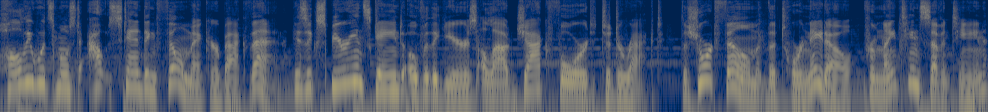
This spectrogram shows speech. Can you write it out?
Hollywood's most outstanding filmmaker back then. His experience gained over the years allowed Jack Ford to direct, the short film The Tornado from 1917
